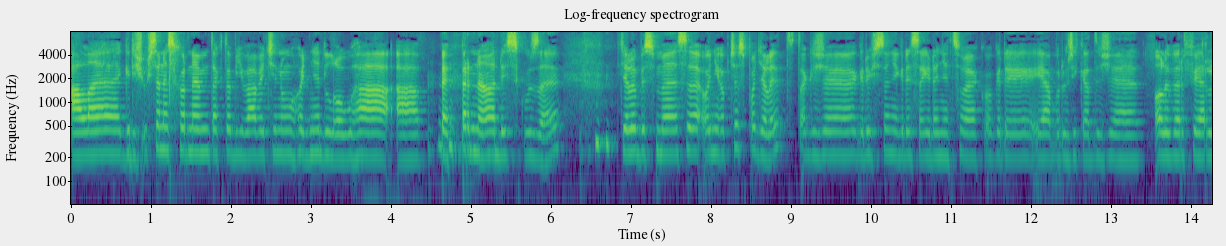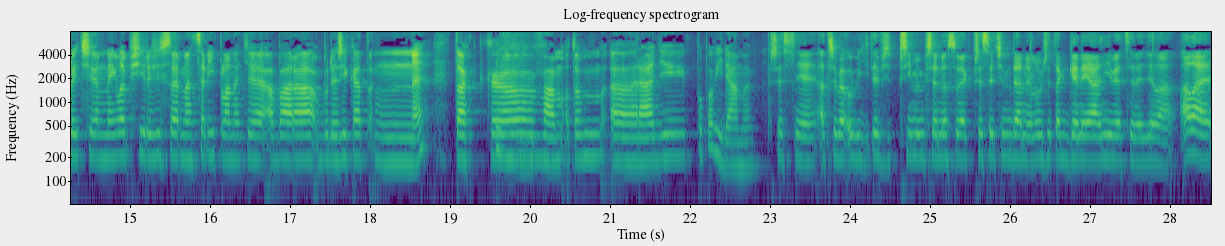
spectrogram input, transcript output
Ale když už se neschodneme, tak to bývá většinou hodně dlouhá a peprná diskuze. Chtěli bychom se o ní občas podělit, takže když se někdy sejde něco, jako kdy já budu říkat, že Oliver Fierlich je nejlepší režisér na celé planetě a Bára bude říkat ne, tak uh, vám o tom uh, rádi popovídáme. Přesně. A třeba uvidíte v přímém přenosu, jak přesvědčím Danielu, že tak geniální věci nedělá. Ale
